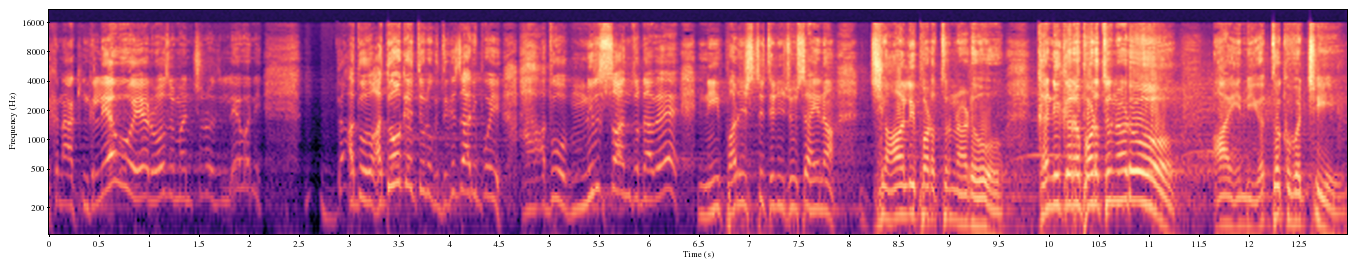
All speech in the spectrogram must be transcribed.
ఇక నాకు ఇంక లేవు ఏ రోజు మంచి రోజు లేవని. అదో అధోగతిలోకి దిగజారిపోయి అదో నిరుసాంతున్నావే నీ పరిస్థితిని చూసి ఆయన జాలి పడుతున్నాడు కనికర పడుతున్నాడు. ఆయన యుద్ధకు వచ్చి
